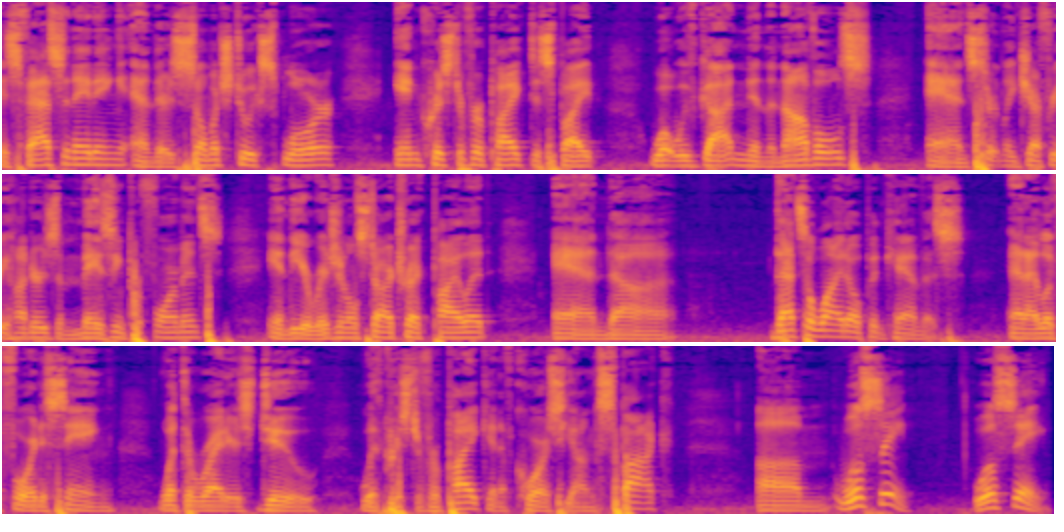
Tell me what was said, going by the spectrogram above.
is fascinating, and there's so much to explore in Christopher Pike, despite what we've gotten in the novels and certainly Jeffrey Hunter's amazing performance in the original Star Trek pilot. And uh, that's a wide open canvas. And I look forward to seeing what the writers do with Christopher Pike and, of course, young Spock. Um, we'll see. We'll see.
